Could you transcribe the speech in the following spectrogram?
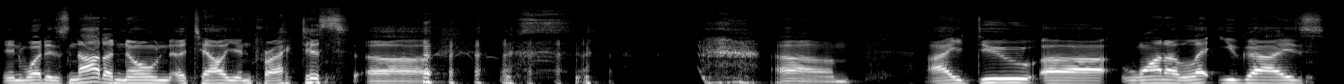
in what is not a known Italian practice. Uh, um, I do uh, want to let you guys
